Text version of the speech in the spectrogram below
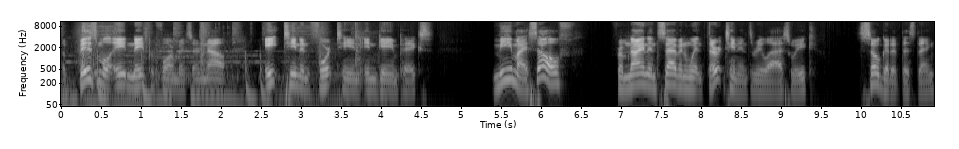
abysmal 8 and 8 performance are now 18 and 14 in game picks. Me, myself, from 9 and 7 went 13 and 3 last week. So good at this thing.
